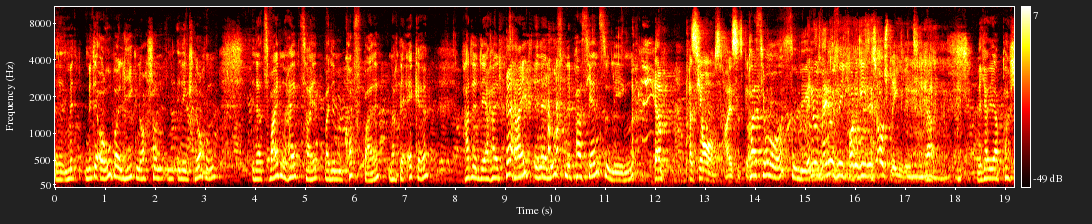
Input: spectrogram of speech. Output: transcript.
äh, mit, mit der Europa League noch schon in, in den Knochen, in der zweiten Halbzeit bei dem Kopfball nach der Ecke hatte der halt Zeit in der Luft eine Patienz zu legen, Ja, Patience heißt es, glaube ich. Patience zu Wenn legen. wenn du es nicht portugiesisch aussprechen willst. Ja. Ich hatte ja eigentlich.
